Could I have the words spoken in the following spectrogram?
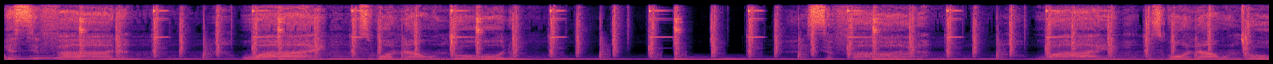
yesiyafana why? Uzibona ungcono siyafana ngibona ungcono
